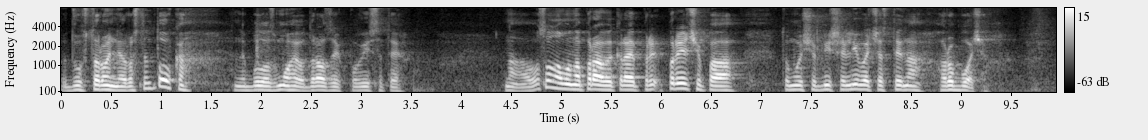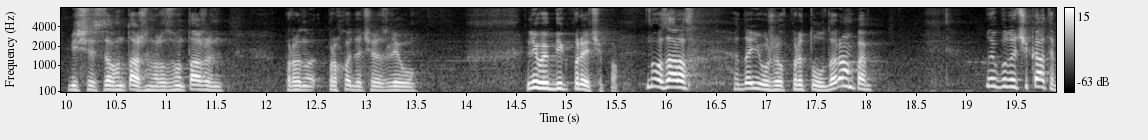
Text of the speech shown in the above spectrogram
двостороння розтинтовка, не було змоги одразу їх повісити на в основному на правий край причепа, тому що більше ліва частина робоча. Більшість завантажень, розвантажень проходять через ліву, лівий бік причепа. Ну а зараз даю вже впритул до рампи. Ну і буду чекати,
